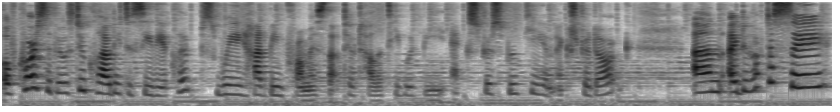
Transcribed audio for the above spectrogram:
Of course, if it was too cloudy to see the eclipse, we had been promised that totality would be extra spooky and extra dark. And I do have to say,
